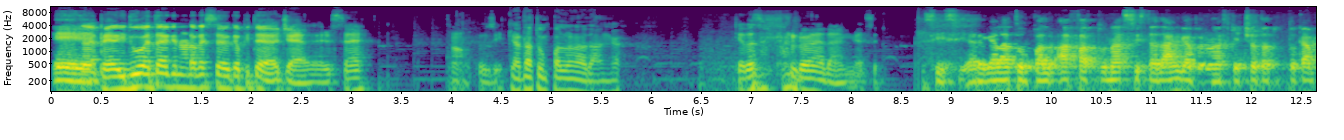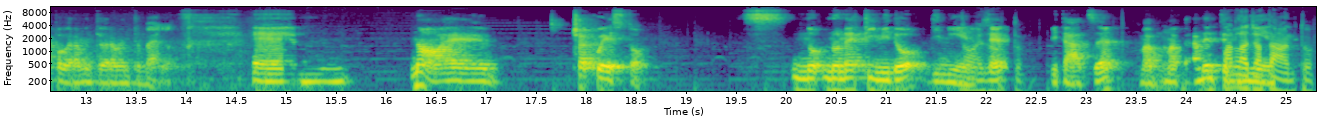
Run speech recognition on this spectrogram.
E... Eh, per i due o tre che non l'avessero capito era Gerels, eh? No, così. Che ha dato un pallone ad Anga. Che ha dato un pallone ad Anga, sì. Sì, sì, ha, regalato un pall- ha fatto un assist ad Anga per una schiacciata a tutto campo veramente, veramente bella. Eh, no, eh, c'è questo. No, non è timido di niente, no, esatto. Vitazze, ma, ma veramente Parla già niente. tanto.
